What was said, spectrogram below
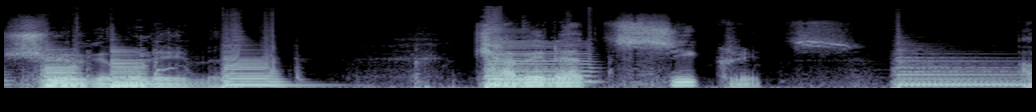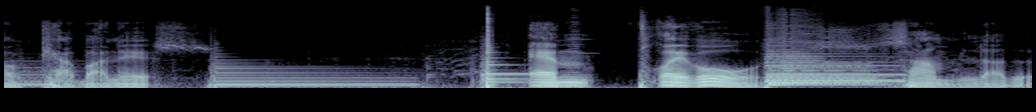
20 volymer. Cabinet Secrets av Cabanés. M. Prévost samlade.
